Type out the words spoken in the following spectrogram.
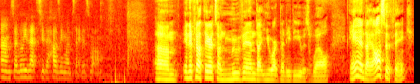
Um, so I believe that's through the housing website as well. Um, and if not there, it's on movein.uark.edu as well. And I also think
